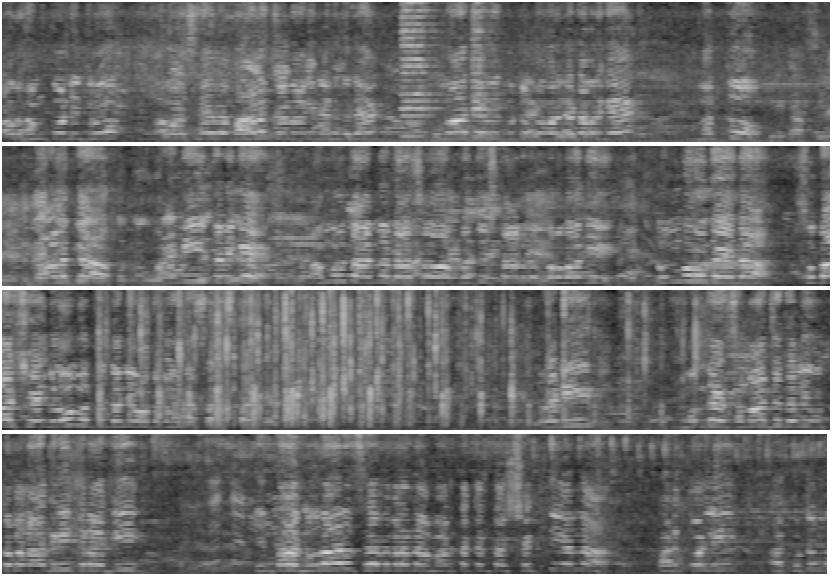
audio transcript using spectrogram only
ಅವರು ಹಮ್ಮಿಕೊಂಡಿದ್ರು. ಅವರ ಸೇವೆ ಬಹಳ ಚೆನ್ನಾಗಿ ನಡೆದಿದೆ. ಉಮಾದೇವಿ ಕುಟುಂಬ ವರ್ಗದವರಿಗೆ ಮತ್ತು ಬಾಲಕ ಪ್ರಣೀತರಿಗೆ ಅಮೃತ ಅನ್ನದಾಸೋಹ ಪ್ರತಿಷ್ಠಾನದ ಪರವಾಗಿ ತುಂಬ ಹೃದಯದ ಶುಭಾಶಯಗಳು ಮತ್ತು ಧನ್ಯವಾದಗಳನ್ನು ಸಲ್ಲಿಸ್ತಾ ಇದ್ದೇನೆ. ಪ್ರಣೀತ್, ಮುಂದೆ ಸಮಾಜದಲ್ಲಿ ಉತ್ತಮ ನಾಗರಿಕರಾಗಿ ಇಂತಹ ನೂರಾರು ಸೇವೆಗಳನ್ನು ಮಾಡ್ತಕ್ಕಂಥ ಶಕ್ತಿಯನ್ನ ಪಡ್ಕೊಳ್ಳಿ. ಆ ಕುಟುಂಬ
